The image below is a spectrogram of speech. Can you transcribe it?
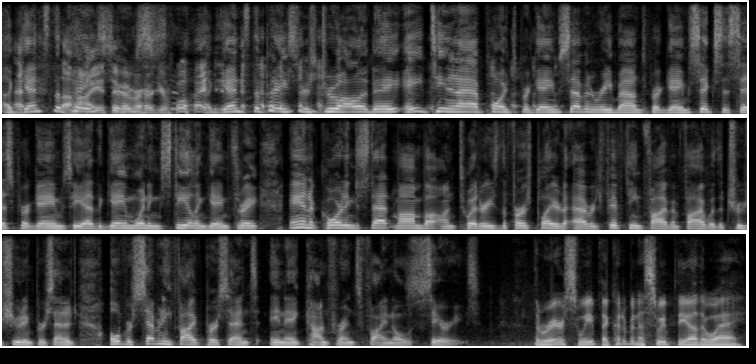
against the, the Pacers. I've ever heard your voice. against the Pacers, Jrue Holiday, 18 and a half points per game, seven rebounds per game, six assists per game. He had the game winning steal in game three. And according to Stat Mamba on Twitter, he's the first player to average 15, 5, and 5 with a true shooting percentage over 75% in a conference finals series. The rare sweep that could have been a sweep the other way.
